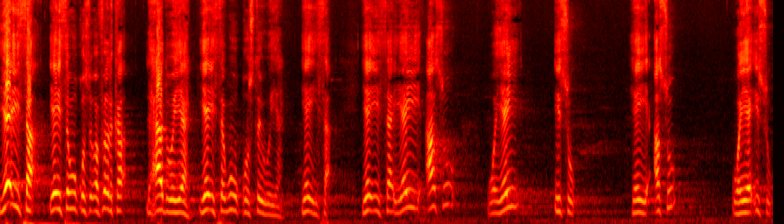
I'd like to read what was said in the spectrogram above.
waa ficilka lixaad weeyaan. Yaisa wuu quustay weeyaan. Yaisa yaisa yayasu wa yayisu yayasu wa yaisu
